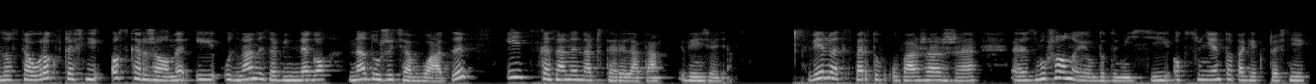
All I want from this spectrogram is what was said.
został rok wcześniej oskarżony i uznany za winnego nadużycia władzy i skazany na 4 lata więzienia. Wielu ekspertów uważa, że zmuszono ją do dymisji, odsunięto tak jak wcześniej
